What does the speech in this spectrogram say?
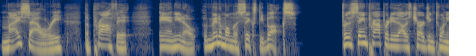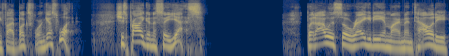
my salary, the profit, and you know, a minimum of 60 bucks for the same property that I was charging 25 bucks for. And guess what? She's probably going to say yes. But I was so raggedy in my mentality,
